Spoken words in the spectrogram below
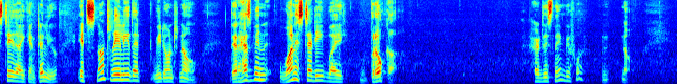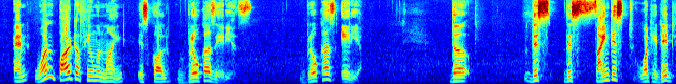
stage I can tell you, it's not really that we don't know. There has been one study by Broca. Heard this name before? No. And one part of human mind is called Broca's areas. Broca's area. The, this, this scientist, what he did,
